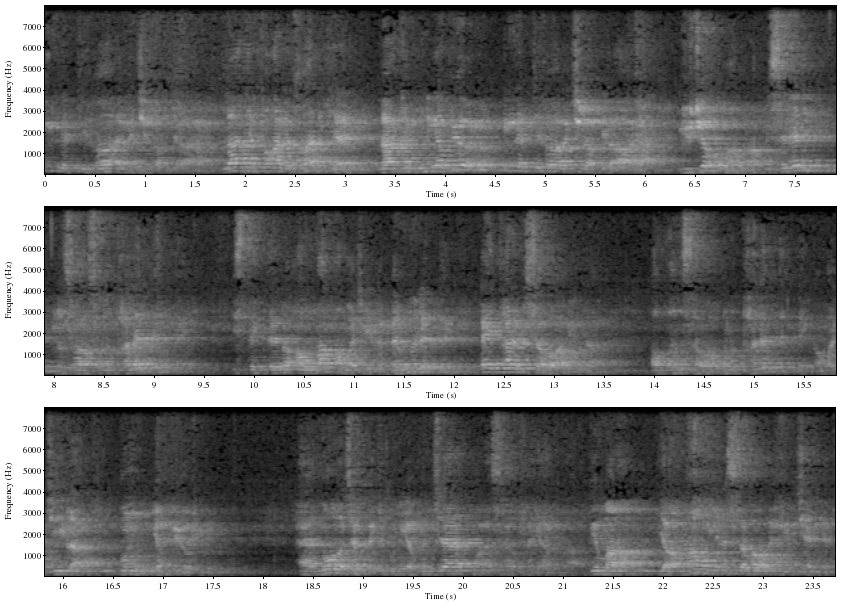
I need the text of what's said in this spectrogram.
İlle ibtiha ve çirabbil âlâ. Lakin faale zâlike, lakin bunu yapıyor. İlle ibtiha ve çirabbil âlâ. Yüce olan Rabbisinin rızasını talep etmek, isteklerini almak amacıyla memnun etmek. Ey talep sevabıyla. Allah'ın sevabını talep etmek amacıyla bunu yapıyor. He, ne olacak peki bunu yapınca? وَاَسْرَفَ يَرْضَى بِمَا يَعْطَهُ مِنَ السَّوَابِ فِي الْجَنَّةِ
